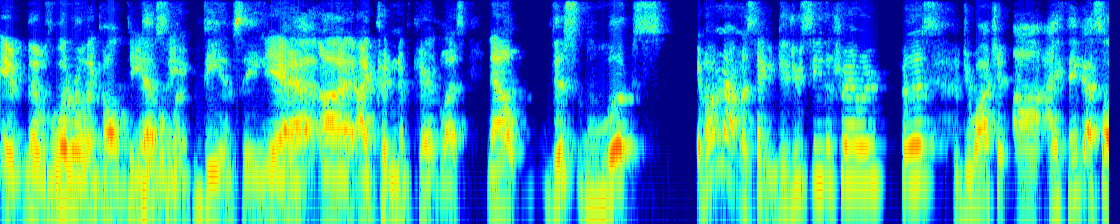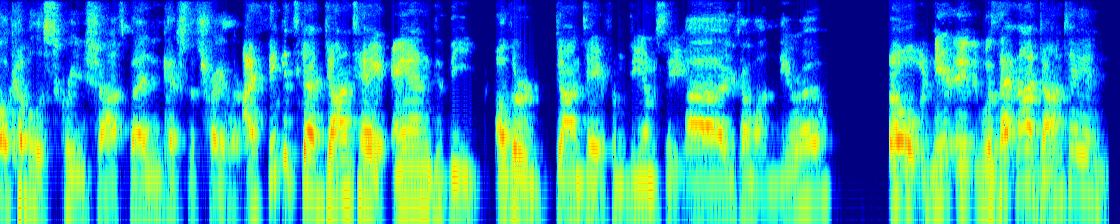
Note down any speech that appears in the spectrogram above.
it that was literally called DMC. Devil, DMC. Yeah, yeah, I I couldn't have cared less. Now this looks if I'm not mistaken, did you see the trailer for this? Did you watch it? Uh, I think I saw a couple of screenshots, but I didn't catch the trailer. I think it's got Dante and the other Dante from DMC. Uh, you're talking about Nero? Oh, Nero was that not Dante in,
